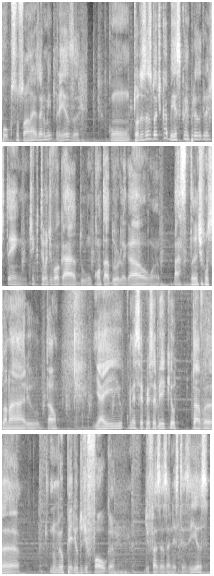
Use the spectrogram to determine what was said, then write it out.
poucos funcionários, era uma empresa com todas as dores de cabeça que uma empresa grande tem. Tinha que ter um advogado, um contador legal, bastante funcionário e tal. E aí eu comecei a perceber que eu estava no meu período de folga de fazer as anestesias,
